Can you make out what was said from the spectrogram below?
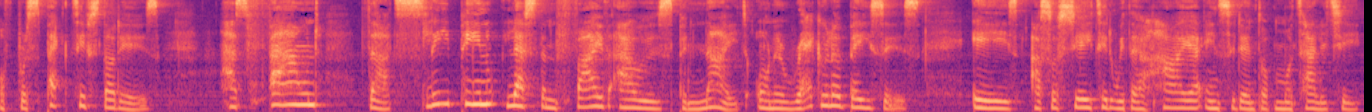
of prospective studies, has found that sleeping less than five hours per night on a regular basis is associated with a higher incident of mortality,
